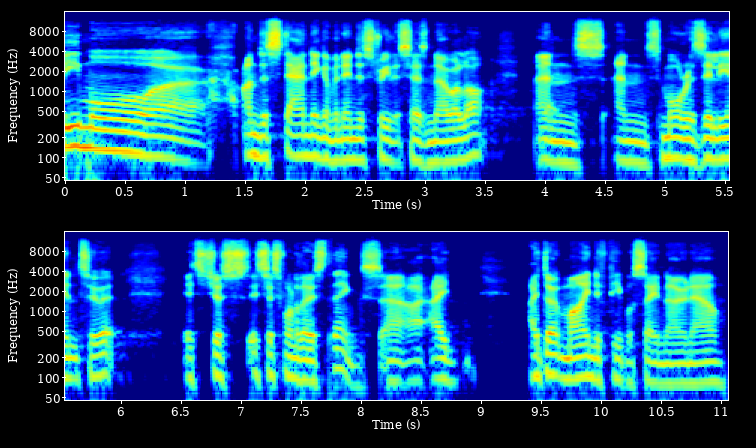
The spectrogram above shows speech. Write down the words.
be more uh, understanding of an industry that says no a lot, and right. and more resilient to it. It's just it's just one of those things. Uh, I, I I don't mind if people say no now.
